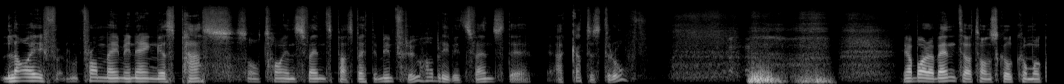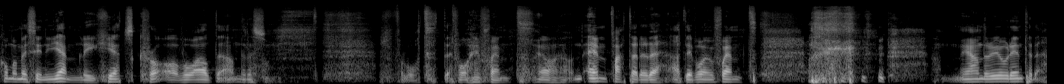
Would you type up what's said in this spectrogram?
la ifrån mig min engelsk pass så ta en svensk pass. Vet du, min fru har blivit svensk. Det är katastrof. Jag bara väntar att hon ska komma, komma med sin jämlikhetskrav och allt det andra som Förlåt, det var en skämt. Jag, en fattade det, att det var en skämt. Ni andra gjorde inte det.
